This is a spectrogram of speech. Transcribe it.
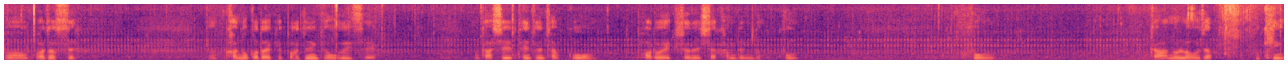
어, 빠졌어요. 어, 간혹 가다 이렇게 빠지는 경우도 있어요. 다시 텐션 잡고 바로 액션을 시작하면 됩니다. 쿵. 쿵. 자, 안 올라오죠? 후킹.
